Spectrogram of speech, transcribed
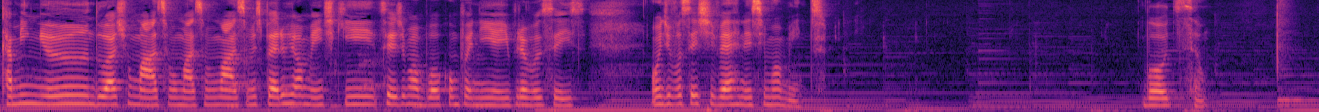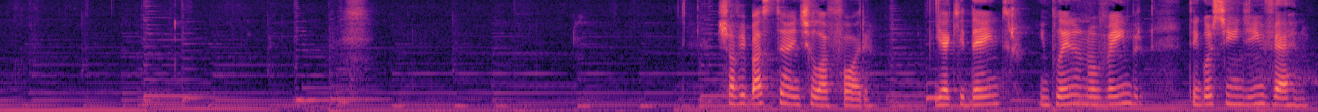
Caminhando, acho o máximo, o máximo, o máximo. Espero realmente que seja uma boa companhia aí para vocês, onde você estiver nesse momento. Boa audição. Chove bastante lá fora. E aqui dentro, em pleno novembro, tem gostinho de inverno.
